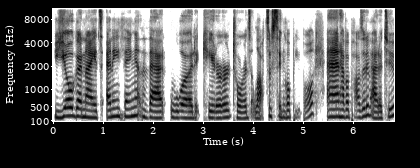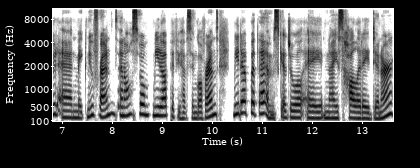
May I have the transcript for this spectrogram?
yoga nights, anything that would cater towards lots of single people and have a positive attitude and make new friends. And also meet up if you have single friends, meet up with them, schedule a nice holiday dinner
